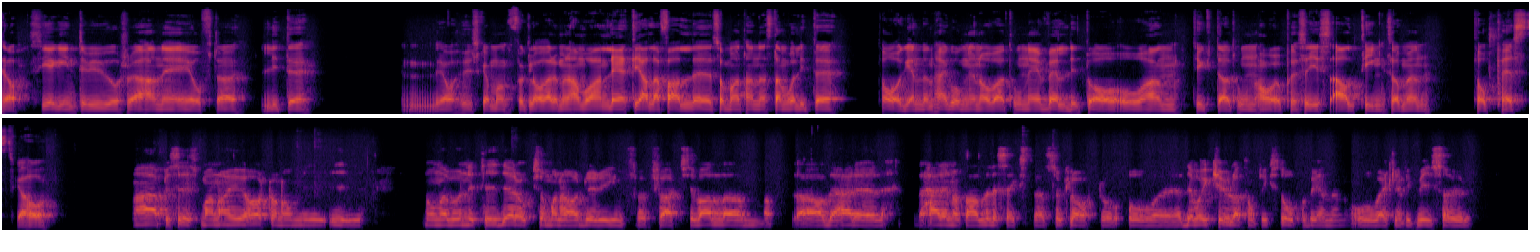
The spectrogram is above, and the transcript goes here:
ja, segerintervjuer och sådär. Han är ofta lite, Mm, ja hur ska man förklara det, men han, var, han lät i alla fall eh, som att han nästan var lite tagen den här gången av att hon är väldigt bra och han tyckte att hon har precis allting som en topphäst ska ha. Ja, precis. Man har ju hört honom i, i någon har vunnit tidigare också. Man hörde det inför för Axevalla att ja, det, här är, det här är något alldeles extra såklart. Och, och eh, det var ju kul att hon fick stå på benen och verkligen fick visa hur,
